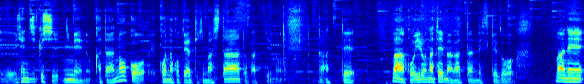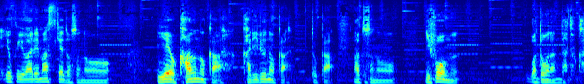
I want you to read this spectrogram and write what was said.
え、建築士2名の方のこうこんなことやってきましたとかっていうのがあってまあこういろんなテーマがあったんですけどまあねよく言われますけどその家を買うのか借りるのかとかあとそのリフォームはどうなんだとか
